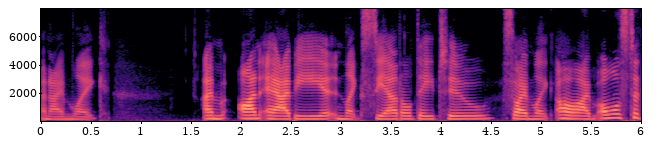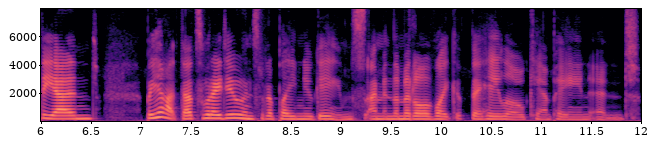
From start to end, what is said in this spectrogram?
and I'm like, I'm on Abby in like Seattle day two, so I'm like, oh, I'm almost to the end. But yeah, that's what I do instead of playing new games. I'm in the middle of like the Halo campaign, and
